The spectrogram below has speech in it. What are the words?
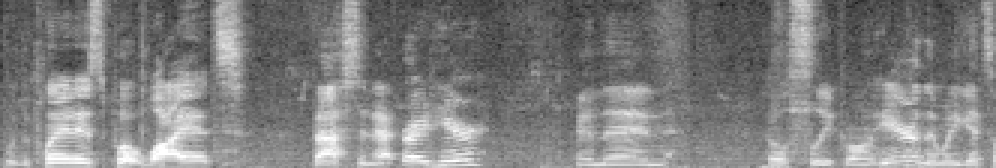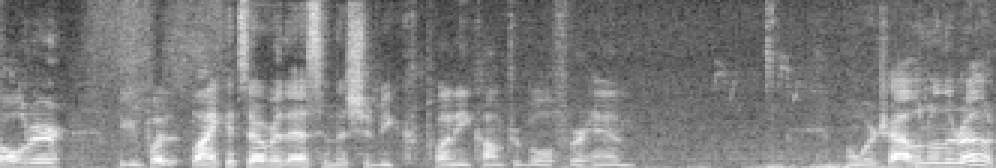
what the plan is to put Wyatt's bassinet right here, and then he'll sleep on here. And then when he gets older, you can put blankets over this, and this should be plenty comfortable for him when we're traveling on the road.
